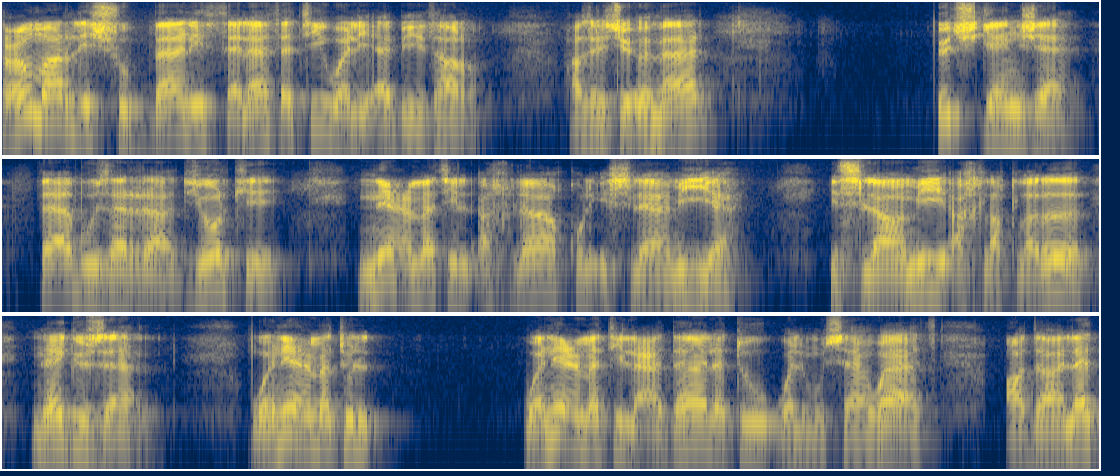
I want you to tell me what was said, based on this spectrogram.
عمر للشبان الثلاثة ولأبي ذر. حضرت عمر üç جنجة وأبو ذر diyor نعمة الأخلاق الإسلامية. إسلامي أخلاقları ne güzel ونعمة ال... ونعمة العدالة والمساواة. عدالة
